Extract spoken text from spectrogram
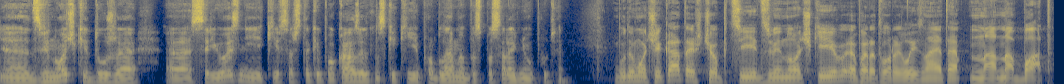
е, дзвіночки дуже е, серйозні, які все ж таки показують наскільки є проблеми безпосередньо у Путіна. Будемо чекати, щоб ці дзвіночки перетворили, знаєте, на набат.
